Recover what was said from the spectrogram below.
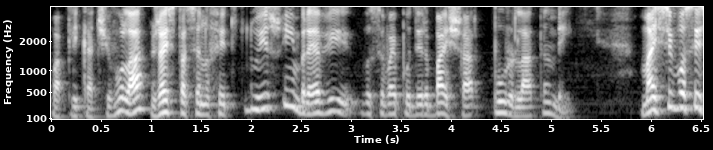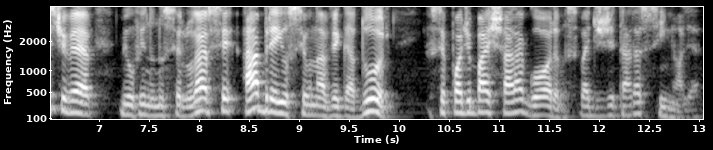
o, aplicativo lá. Já está sendo feito tudo isso e em breve você vai poder baixar por lá também. Mas se você estiver me ouvindo no celular, você abre aí o seu navegador você pode baixar agora. Você vai digitar assim, olha,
